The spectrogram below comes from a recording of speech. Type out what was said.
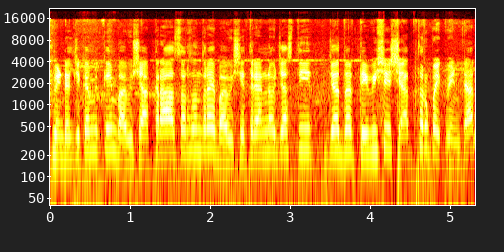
क्विंटलची. कमीत कमी बावीसशे अकरा सरसंत्र आहे बावीसशे त्र्याण्णव जास्तीत ज्या दर तेवीसशे शहात्तर रुपये क्विंटल.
